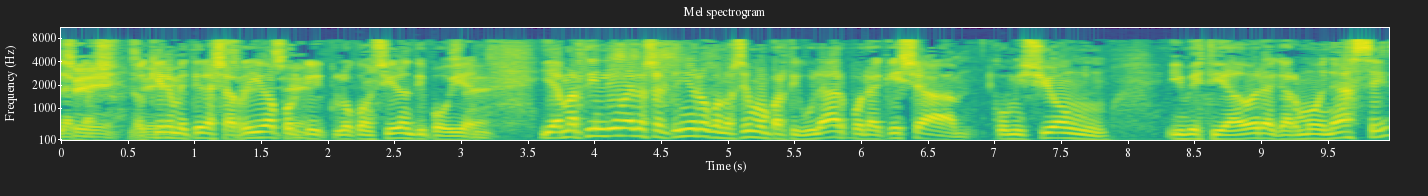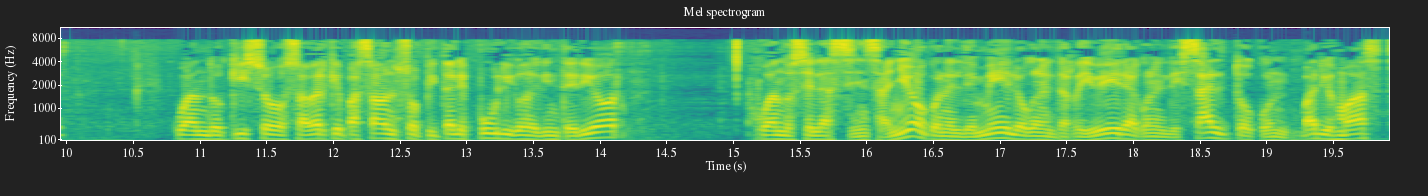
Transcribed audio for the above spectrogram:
la calle. Lo quiere meter allá arriba porque lo consideran tipo bien. Y a Martín Lema los salteños lo conocemos en particular por aquella comisión investigadora que armó en ACE cuando quiso saber qué pasaba en los hospitales públicos del interior, cuando se las ensañó con el de Melo, con el de Rivera, con el de Salto, con varios más,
